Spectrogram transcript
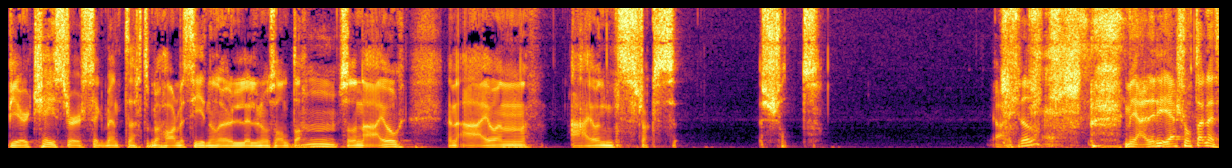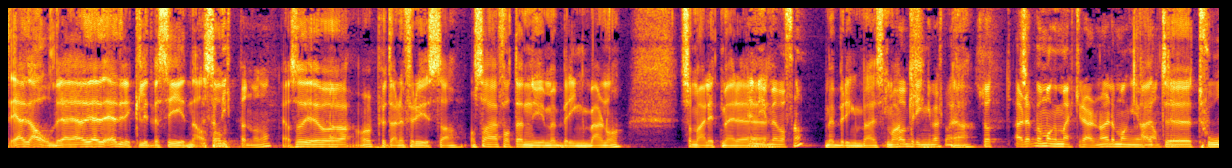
beer chaser-segmentet som vi har ved siden av en øl eller noe sånt. da. Mm. Så den er jo, den er jo, en, er jo en slags shot. Ja, er ikke det, da? Men jeg, jeg nesten jeg, aldri, jeg, jeg, jeg drikker litt ved siden av. Sånn. Ja, så, og, putter den i frysa. Og så har jeg fått en ny med bringebær nå. Som er litt mer En ny med hva for noe? Med bringebærsmak. Ja. Så er det, hvor mange merker er det nå? Eller mange er et, eh, to.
